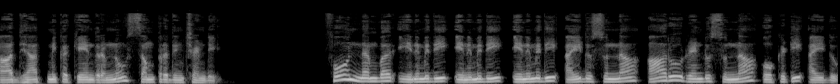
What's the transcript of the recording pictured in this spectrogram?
ఆధ్యాత్మిక కేంద్రంను సంప్రదించండి. ఫోన్ నంబర్ ఎనిమిది ఎనిమిది ఎనిమిది ఐదు సున్నా ఆరు రెండు సున్నా ఒకటి ఐదు.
